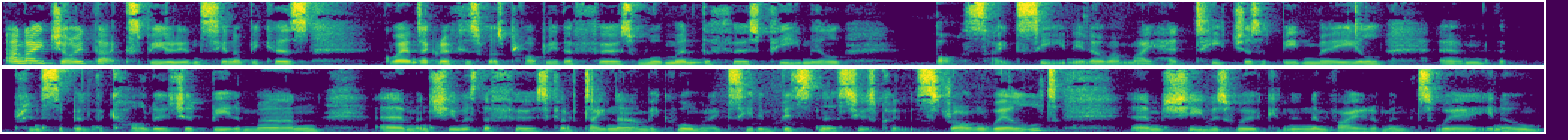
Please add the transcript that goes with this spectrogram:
And I enjoyed that experience, you know, because Gwenda Griffiths was probably the first woman, the first female boss I'd seen. You know, my head teachers had been male, um, the principal of the college had been a man, um, and she was the first kind of dynamic woman I'd seen in business. She was quite strong-willed. Um, she was working in an environment where, you know,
